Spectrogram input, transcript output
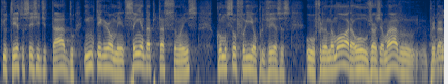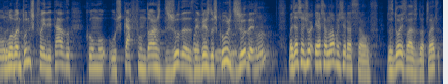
que o texto seja editado integralmente, sem adaptações, como sofriam por vezes o Fernando Amora ou o Jorge Amado. O Lobo Antunes, que foi editado como os cafundós de Judas em vez dos cus de Judas. Uhum. Mas essa, essa nova geração dos dois lados do Atlântico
